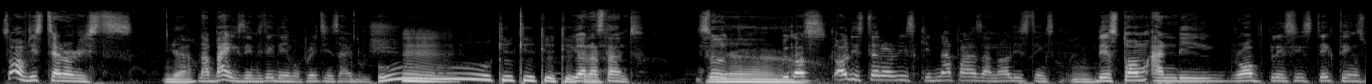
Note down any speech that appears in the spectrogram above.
some of these terrorists Yeah. now bikes they take them operate inside bush. Ooh, okay, okay, okay, okay. You understand? So Yeah. because all these terrorists, kidnappers, and all these things, they storm and they rob places, take things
